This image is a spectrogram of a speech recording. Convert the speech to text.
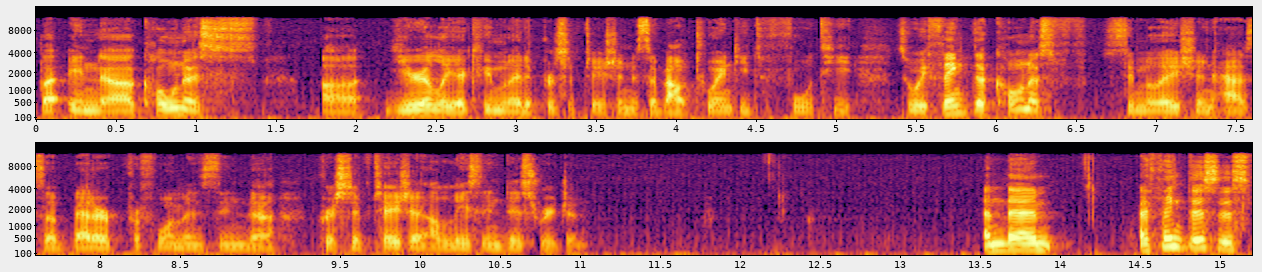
But in the CONUS uh, yearly accumulated precipitation is about 20 to 40. So we think the CONUS simulation has a better performance in the precipitation, at least in this region. And then I think this is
